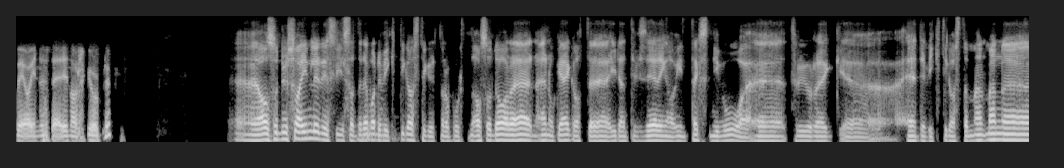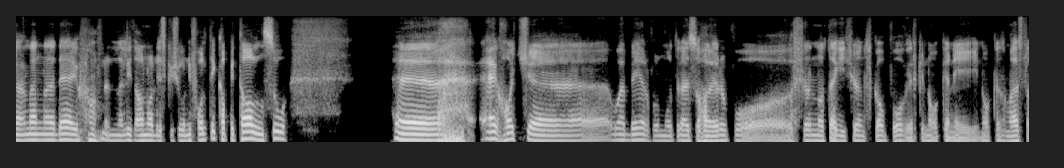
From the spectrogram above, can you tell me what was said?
ved å investere i norsk jordbruk? Eh, altså Du sa innledningsvis at det var det viktigste i Grytten-rapporten. Altså, da er, nok jeg at uh, identifisering av inntektsnivået uh, tror jeg uh, er det viktigste. Men, men, men, det er jo en litt annen diskusjon. I forhold til kapitalen så jeg har ikke Og jeg ber på en måte de som hører på, selv at jeg ikke ønsker å påvirke noen i noen som helst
